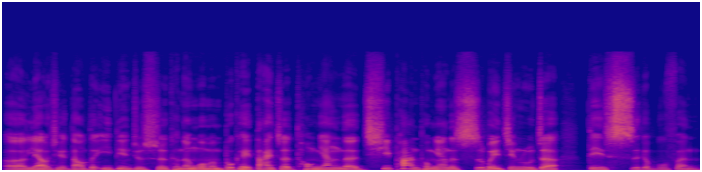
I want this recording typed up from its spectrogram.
呃了解到的一点就是，可能我们不可以带着同样的期盼、同样的思维进入这第四个部分。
